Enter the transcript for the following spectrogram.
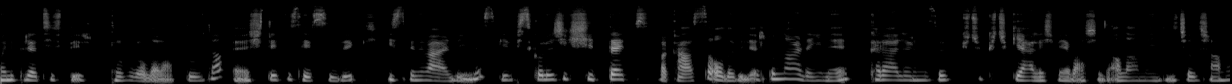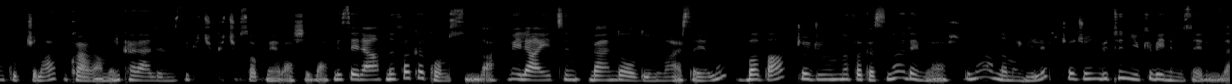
manipülatif bir tavır olarak burada e, şiddetli sessizlik ismini verdiğimiz bir psikolojik şiddet vakası olabilir. Bunlar da yine kararlarımızı küçük küçük yerleşmeye başladı. Alanla ilgili çalışan hukukçular bu kavramları kararlarımızda küçük küçük sokmaya başladılar. Mesela nafaka konusunda velayetin bende olduğunu varsayalım. Baba çocuğun nafakasını ödemiyor. Bu ne anlama gelir? Çocuğun bütün yükü benim üzerimde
